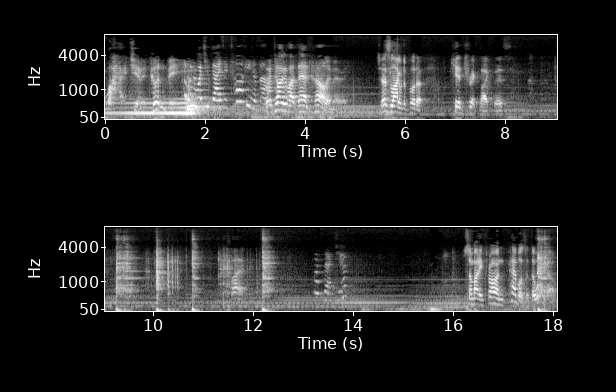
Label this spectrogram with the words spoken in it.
Why, Jim, it couldn't be. I don't know what you guys are talking about. We're talking about Dan Crowley, Mary. Just like him to put a kid trick like this. Why? What's that, Jim? Somebody throwing pebbles at the window.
